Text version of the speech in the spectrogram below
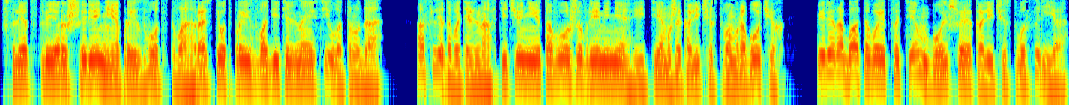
вследствие расширения производства растет производительная сила труда, а следовательно, в течение того же времени и тем же количеством рабочих перерабатывается тем большее количество сырья.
